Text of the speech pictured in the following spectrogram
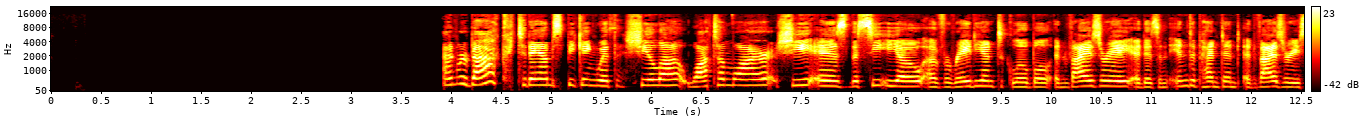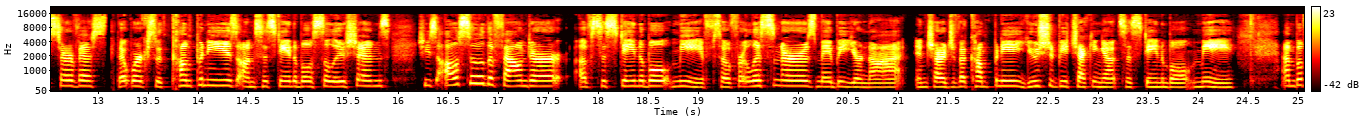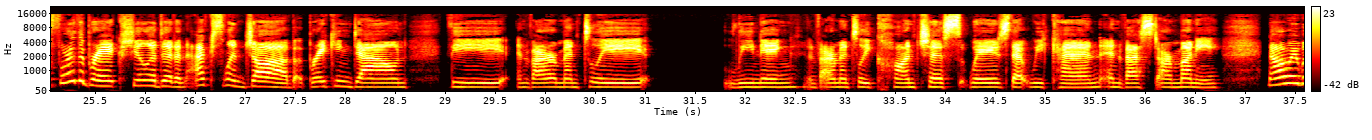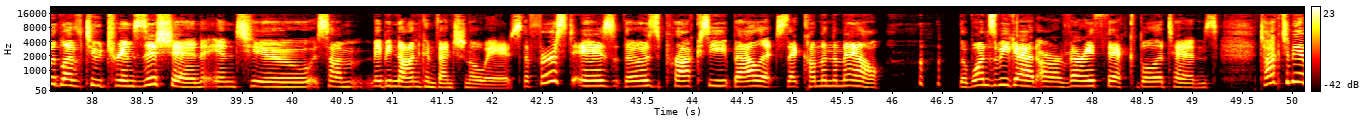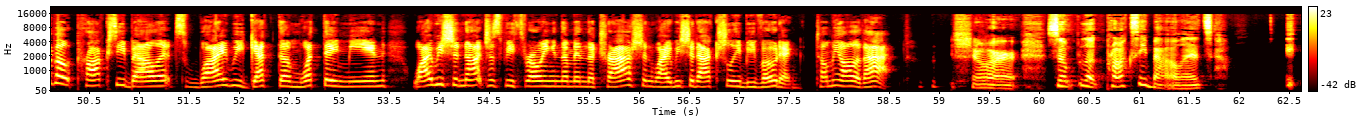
And we're back. Today I'm speaking with Shila Wattamwar. She is the CEO of Radiant Global Advisory. It is an independent advisory service that works with companies on sustainable solutions. She's also the founder of Sustainable Me. So for listeners, maybe you're not in charge of a company, you should be checking out Sustainable Me. And before the break, Shila did an excellent job breaking down the environmentally leaning, environmentally conscious ways that we can invest our money. Now we would love to transition into some maybe non conventional ways. The first is those proxy ballots that come in the mail. The ones we get are very thick bulletins. Talk to me about proxy ballots, why we get them, what they mean, why we should not just be throwing them in the trash, and why we should actually be voting. Tell me all of that. Sure. So look, proxy ballots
